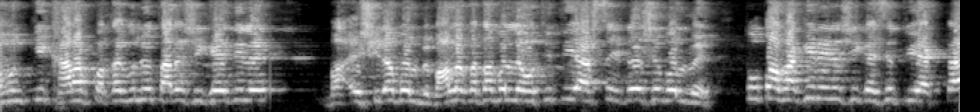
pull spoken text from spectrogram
এমনকি খারাপ কথাগুলো তারে শিখিয়ে দিলে সেটা বলবে। ভালো কথা বললে অতিথি আসছে, এটাও সে বলবে। তোতা পাখির এটা শিখাইছে, তুই একটা,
